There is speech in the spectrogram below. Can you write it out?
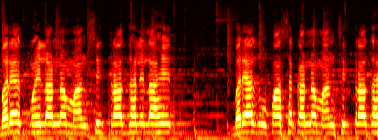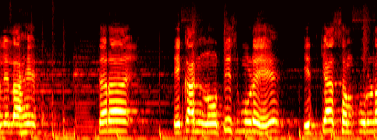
बऱ्याच महिलांना मानसिक त्रास झालेला आहेत बऱ्याच उपासकांना मानसिक त्रास झालेला आहे. तर एका नोटीसमुळे इतक्या संपूर्ण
